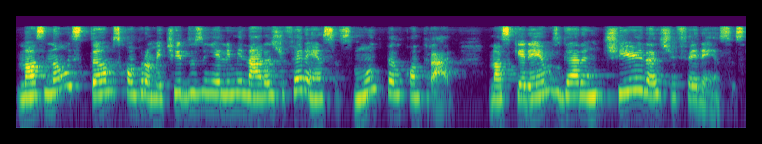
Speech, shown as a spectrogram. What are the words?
nós não estamos comprometidos em eliminar as diferenças, muito pelo contrário. Nós queremos garantir as diferenças,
